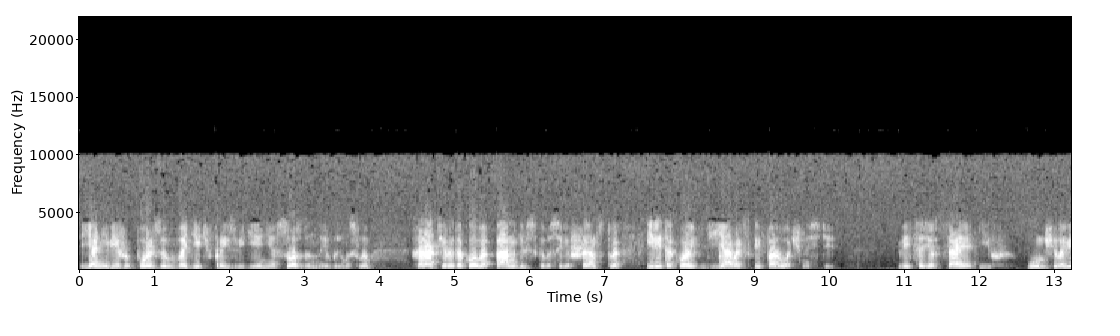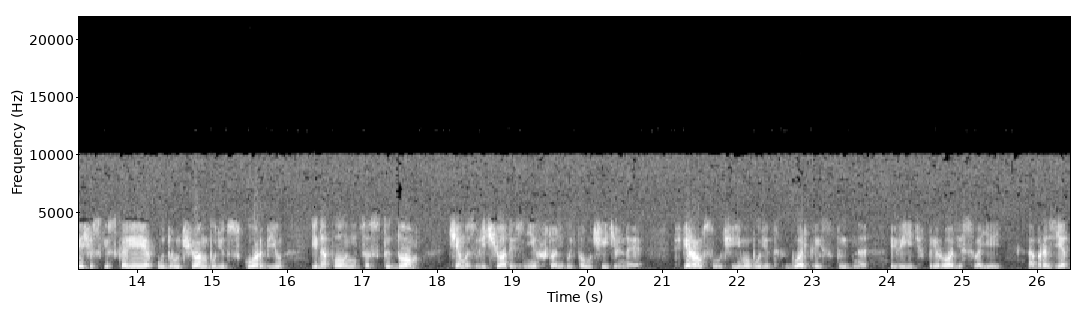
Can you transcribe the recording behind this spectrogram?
я не вижу пользы вводить в произведения, созданные вымыслом, характеры такого ангельского совершенства или такой дьявольской порочности. Ведь, созерцая их, ум человеческий скорее удручен будет скорбью и наполнится стыдом, чем извлечет из них что-нибудь поучительное. В первом случае ему будет горько и стыдно видеть в природе своей образец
